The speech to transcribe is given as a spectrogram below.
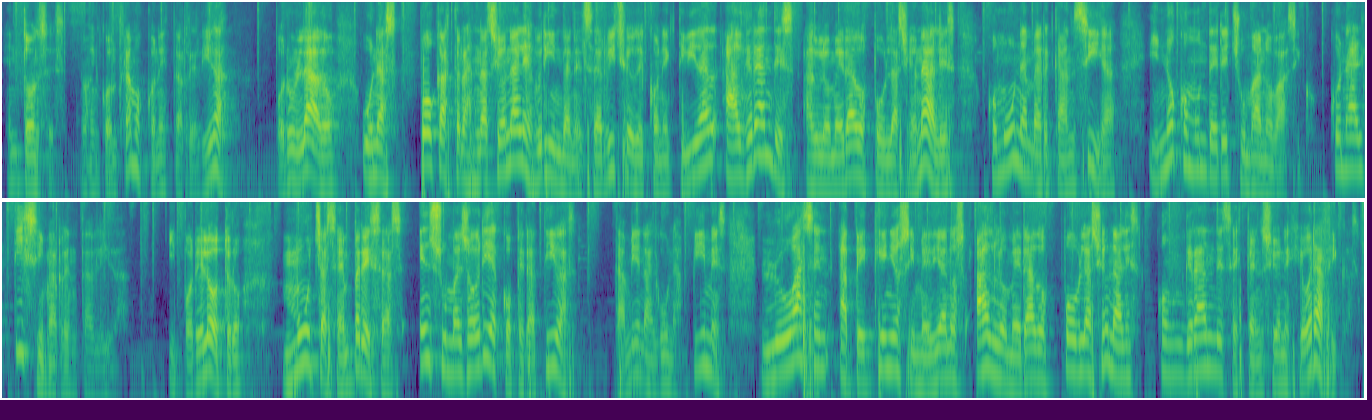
Entonces, nos encontramos con esta realidad. Por un lado, unas pocas transnacionales brindan el servicio de conectividad a grandes aglomerados poblacionales como una mercancía y no como un derecho humano básico, con altísima rentabilidad. Y por el otro, muchas empresas, en su mayoría cooperativas, también algunas pymes, lo hacen a pequeños y medianos aglomerados poblacionales con grandes extensiones geográficas.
